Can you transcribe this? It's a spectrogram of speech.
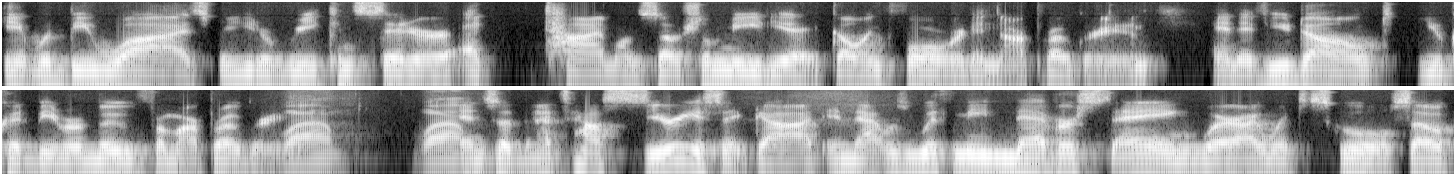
it would be wise for you to reconsider a time on social media going forward in our program. And if you don't, you could be removed from our program. Wow. Wow. And so that's how serious it got. And that was with me never saying where I went to school. So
